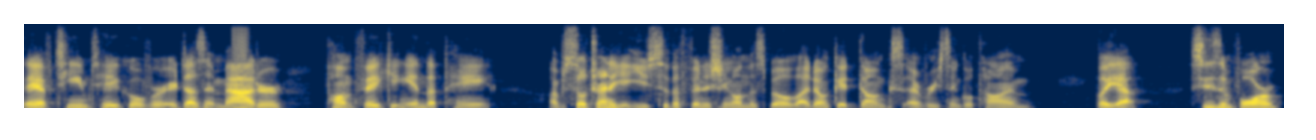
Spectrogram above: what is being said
They have team takeover. It doesn't matter. Pump faking in the paint. I'm still trying to get used to the finishing on this build. I don't get dunks every single time. But yeah, season 4,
